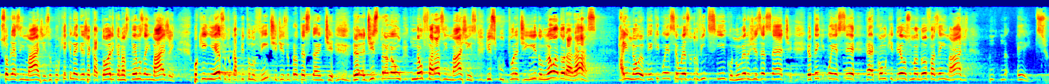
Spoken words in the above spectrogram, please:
sobre as imagens, o porquê que na igreja católica nós temos a imagem, porque em Êxodo capítulo 20 diz o protestante, eh, diz para não, não farás imagens, escultura de ídolo, não adorarás. Aí não, eu tenho que conhecer o Êxodo 25, números 17. Eu tenho que conhecer é, como que Deus mandou fazer imagens. N ei, psiu,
